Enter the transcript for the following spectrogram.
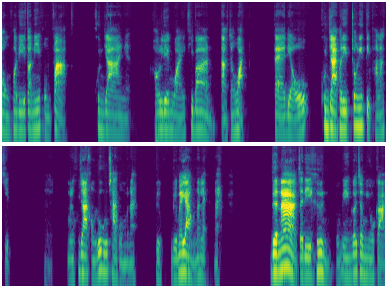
รงๆ พอดีตอนนี้ผมฝากคุณยายเนี่ยเขาเลี้ยงไว้ที่บ้านต่างจังหวัด แต่เดี๋ยวคุณยายพอดีช่วงนี้ติดภารกิจเหมือนคุณยายของลูกลูกชายผมนะหรือหรือแม่ยายผมนั่นแหละนะ เดือนหน้าจะดีขึ้น ผมเองก็จะมีโอกาส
